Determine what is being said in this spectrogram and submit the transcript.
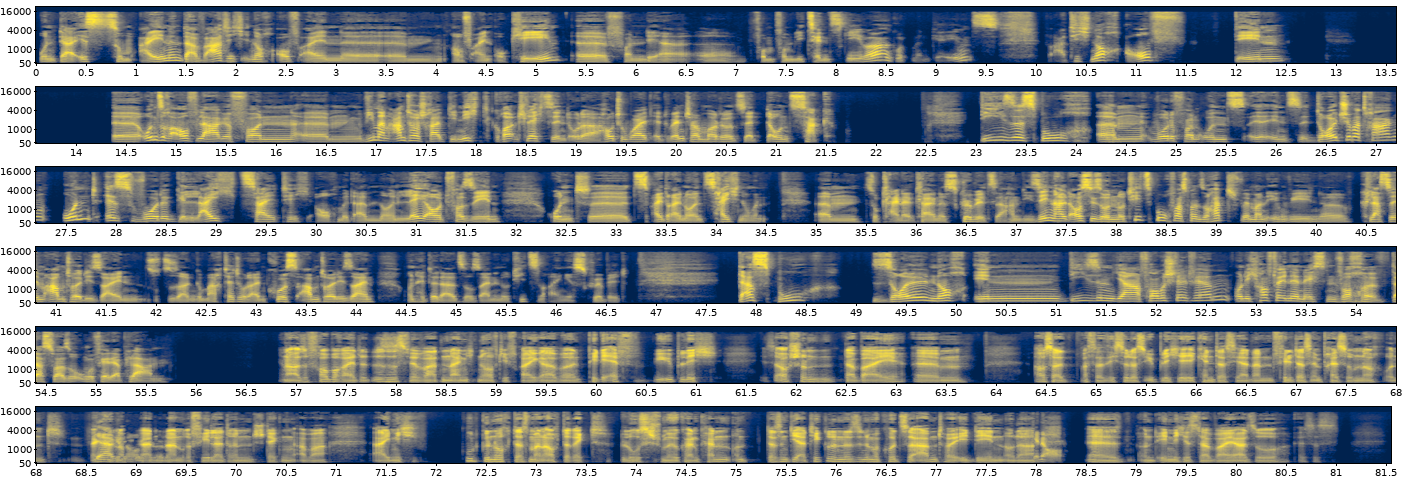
Und da ist zum einen, da warte ich noch auf ein ähm, auf ein Okay äh, von der äh, vom vom Lizenzgeber Goodman Games. Warte ich noch auf den äh, unsere Auflage von ähm, wie man Abenteuer schreibt, die nicht grottenschlecht sind oder How to Write Adventure Models that don't suck. Dieses Buch ähm, wurde von uns äh, ins Deutsch übertragen und es wurde gleichzeitig auch mit einem neuen Layout versehen und äh, zwei, drei neuen Zeichnungen ähm, so kleine, kleine Scribbles-Sachen. Die sehen halt aus wie so ein Notizbuch, was man so hat, wenn man irgendwie eine Klasse im Abenteuerdesign sozusagen gemacht hätte oder einen Kurs Abenteuerdesign und hätte da so seine Notizen reingescribbelt. Das Buch soll noch in diesem Jahr vorbestellt werden und ich hoffe in der nächsten Woche. Das war so ungefähr der Plan. Genau, also vorbereitet ist es. Wir warten eigentlich nur auf die Freigabe. PDF, wie üblich, ist auch schon dabei. Ähm, außer, was weiß ich, so das Übliche, ihr kennt das ja, dann fehlt das Impressum noch und da ja, kann genau. noch ein oder andere Fehler drin stecken, aber eigentlich gut genug, dass man auch direkt losschmökern kann. Und da sind die Artikel und da sind immer kurze Abenteuerideen oder genau. Äh, und ähnliches dabei. Also es ist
